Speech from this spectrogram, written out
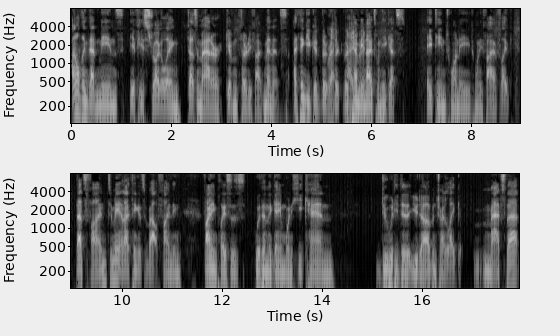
I don't think that means if he's struggling, doesn't matter, give him 35 minutes. I think you could, there, Right, there, there can be nights when he gets 18, 20, 25. Like, that's fine to me. And I think it's about finding, finding places within the game when he can do what he did at UW and try to like match that.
